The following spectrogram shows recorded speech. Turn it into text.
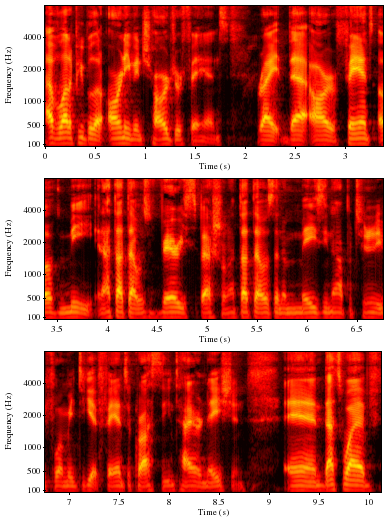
i have a lot of people that aren't even charger fans right that are fans of me and i thought that was very special and i thought that was an amazing opportunity for me to get fans across the entire nation and that's why i've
